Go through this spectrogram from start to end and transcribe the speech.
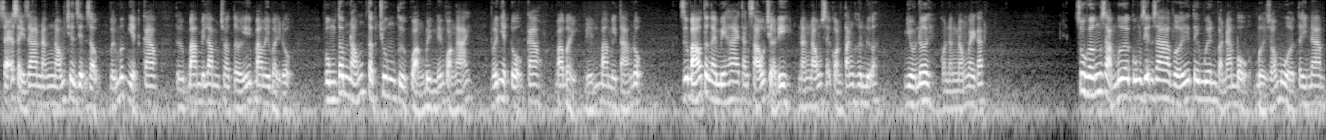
sẽ xảy ra nắng nóng trên diện rộng với mức nhiệt cao từ 35 cho tới 37 độ. Vùng tâm nóng tập trung từ Quảng Bình đến Quảng Ngãi với nhiệt độ cao 37 đến 38 độ. Dự báo từ ngày 12 tháng 6 trở đi, nắng nóng sẽ còn tăng hơn nữa, nhiều nơi còn nắng nóng gay gắt. Xu hướng giảm mưa cũng diễn ra với Tây Nguyên và Nam Bộ bởi gió mùa Tây Nam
